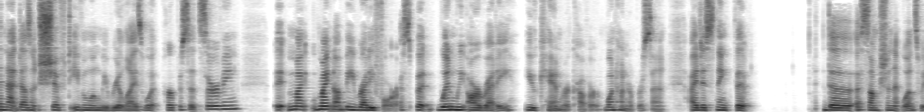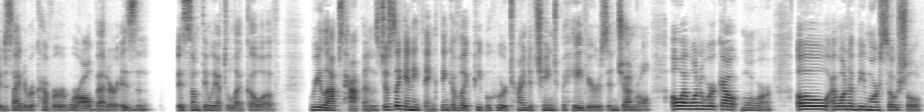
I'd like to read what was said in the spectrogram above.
and that doesn't shift even when we realize what purpose it's serving. It might might not be ready for us but when we are ready you can recover 100% i just think that the assumption that once we decide to recover we're all better isn't is something we have to let go of. Relapse happens just like anything. Think of like people who are trying to change behaviors in general. Oh i want to work out more. Oh i want to be more social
